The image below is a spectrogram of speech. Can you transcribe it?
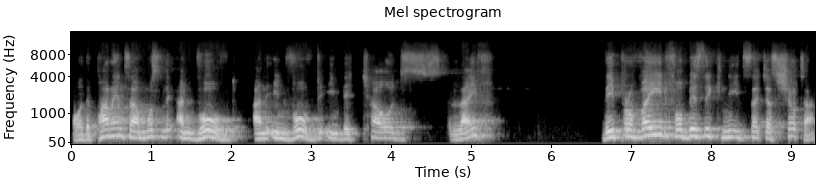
or the parents are mostly involved and involved in the child's life. They provide for basic needs such as shelter,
